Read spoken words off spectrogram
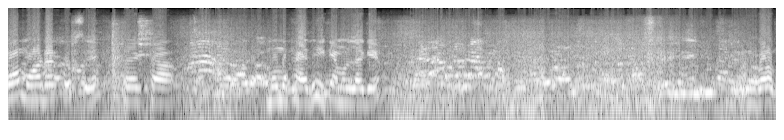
মোমো অর্ডার করছে তো একটা মোমো খাই দেখি কেমন লাগে গরম।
